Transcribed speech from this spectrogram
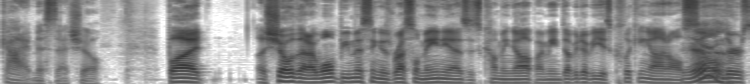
God, I missed that show. But a show that I won't be missing is WrestleMania as it's coming up. I mean, WWE is clicking on all Yeah. cylinders.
